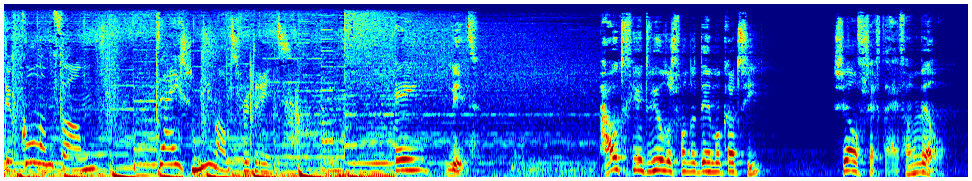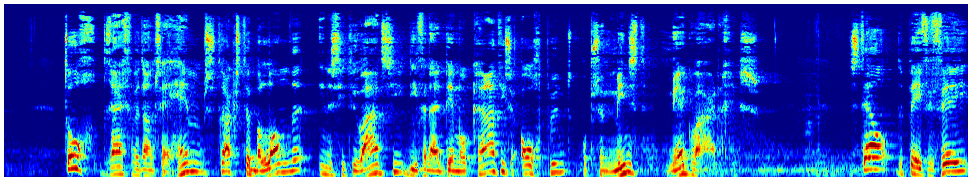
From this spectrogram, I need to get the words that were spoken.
De column van Thijs Niemands Verdriet. Eén lid. Houdt Geert Wilders van de democratie? Zelf zegt hij van wel. Toch dreigen we dankzij hem straks te belanden in een situatie die vanuit democratisch oogpunt op zijn minst merkwaardig is. Stel, de PVV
